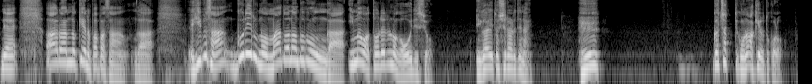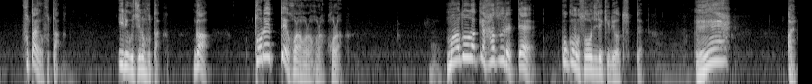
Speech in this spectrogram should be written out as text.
で R&K のパパさんが「ヒブさんグリルの窓の部分が今は取れるのが多いですよ。意外と知られてない」え？ガチャってこの開けるところ。蓋よ蓋。入り口の蓋が取れてほらほらほらほら。窓だけ外れてここも掃除できるよっつって。え？えー、あれ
